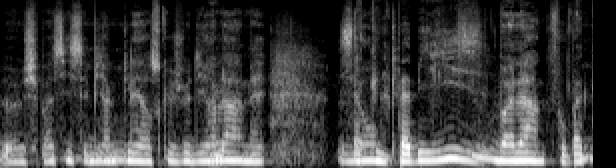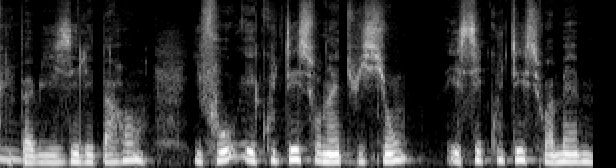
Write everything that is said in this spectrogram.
je ne sais pas si c'est bien mmh. clair ce que je veux dire là, mais ça culpabilise. Voilà. Il ne faut pas culpabiliser les parents. Il faut écouter son intuition et s'écouter soi-même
